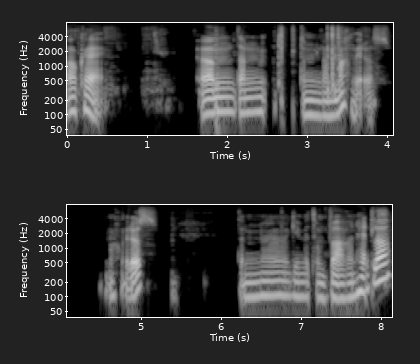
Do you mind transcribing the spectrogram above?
Okay. Ähm, dann, dann, dann machen wir das. Machen wir das. Dann äh, gehen wir zum Warenhändler.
